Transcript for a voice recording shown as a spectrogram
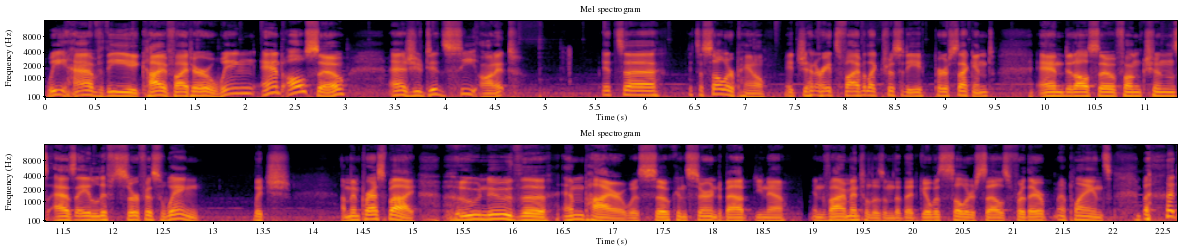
We have the K.I.E Fighter wing, and also, as you did see on it, it's a it's a solar panel. It generates 5 electricity per second, and it also functions as a lift surface wing, which I'm impressed by. Who knew the Empire was so concerned about, you know, environmentalism that they'd go with solar cells for their uh, planes. But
